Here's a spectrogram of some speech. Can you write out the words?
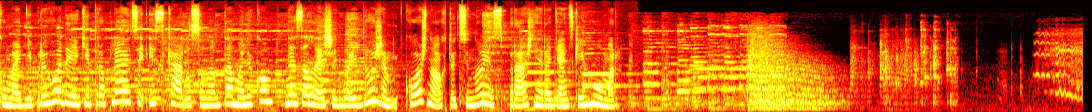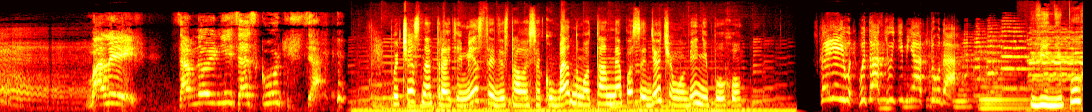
Кумедні пригоди, які трапляються із Карлсоном та малюком, не залишать байдужим кожного, хто цінує справжній радянський гумор. Малыш, за мною не соскучишься. Почесне третє місце дісталося кумедному та непосидючому Вінні Пуху. Скорее вы- вытаскивайте меня оттуда. Вінні Пух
